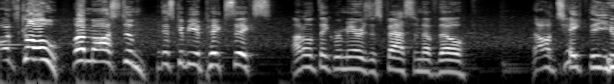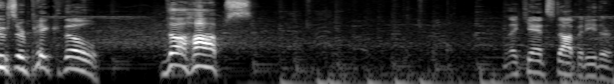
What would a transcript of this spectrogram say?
Let's go! I mossed him! This could be a pick six. I don't think Ramirez is fast enough, though. I'll take the user pick, though. The hops. They can't stop it either.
